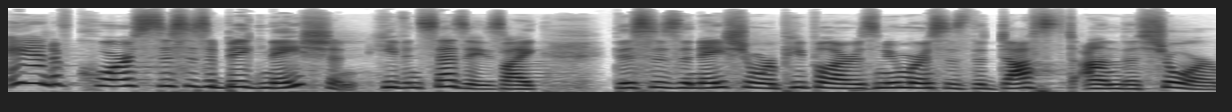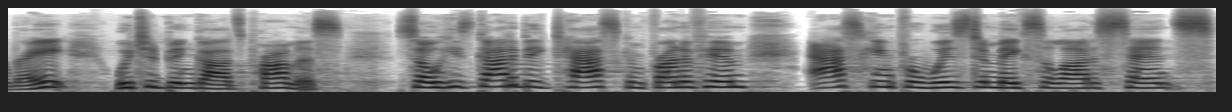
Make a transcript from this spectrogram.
And of course, this is a big nation. He even says it. He's like, this is a nation where people are as numerous as the dust on the shore, right? Which had been God's promise. So he's got a big task in front of him. Asking for wisdom makes a lot of sense.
